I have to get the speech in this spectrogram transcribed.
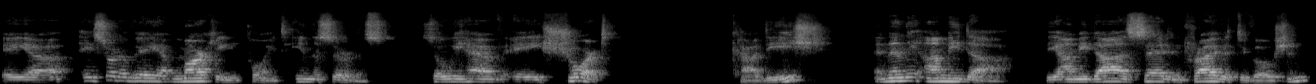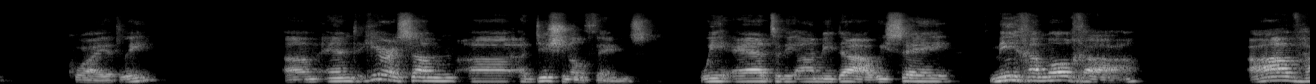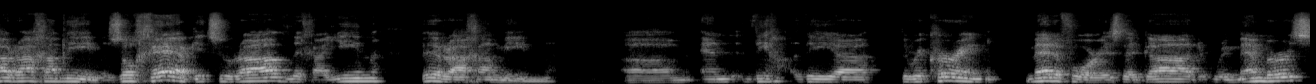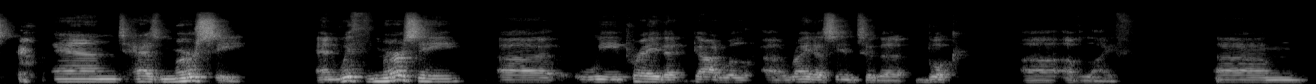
a, uh, a sort of a, marking point in the service. So we have a short Kaddish, and then the Amidah. The Amidah is said in private devotion, quietly. Um, and here are some uh, additional things we add to the Amidah. We say, Mi chamocha av harachamim, zocher yitzurav lechayim berachamim. Um, and the, the, uh, the recurring metaphor is that God remembers and has mercy. And with mercy, uh, we pray that God will uh, write us into the book uh, of life. Um,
